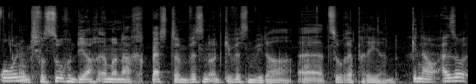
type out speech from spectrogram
und, Und versuchen die auch immer nach bestem Wissen und Gewissen wieder äh, zu reparieren. genau, also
